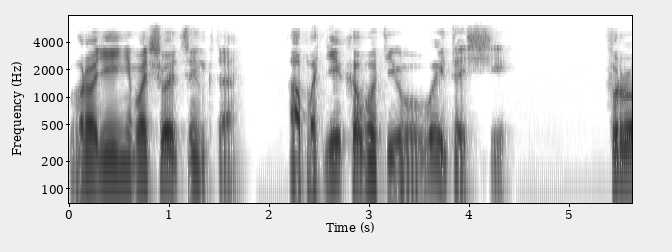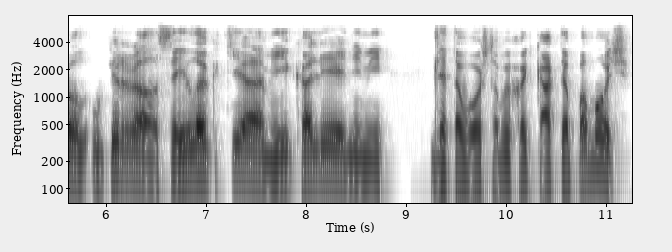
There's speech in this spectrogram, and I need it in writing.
Вроде и небольшой цинк-то, а поди-ка вот его вытащи. Фрол упирался и локтями, и коленями для того, чтобы хоть как-то помочь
